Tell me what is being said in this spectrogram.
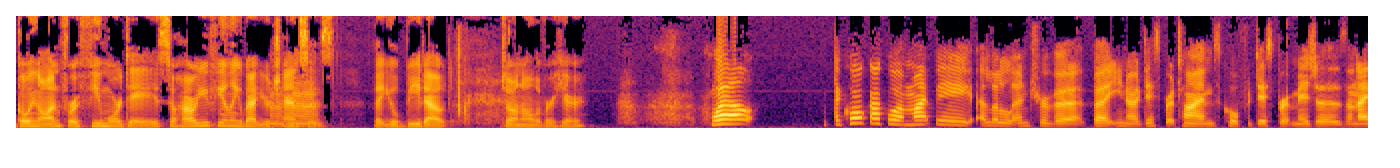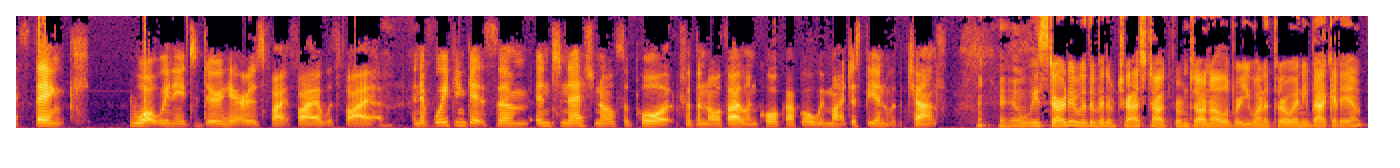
going on for a few more days. So, how are you feeling about your chances that you'll beat out John Oliver here? Well, the it might be a little introvert, but you know, desperate times call for desperate measures, and I think what we need to do here is fight fire with fire. And if we can get some international support for the North Island Kokako, we might just be in with a chance. we started with a bit of trash talk from John Oliver. You want to throw any back at him?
